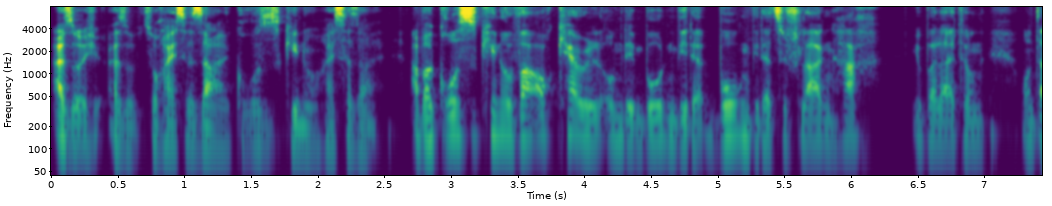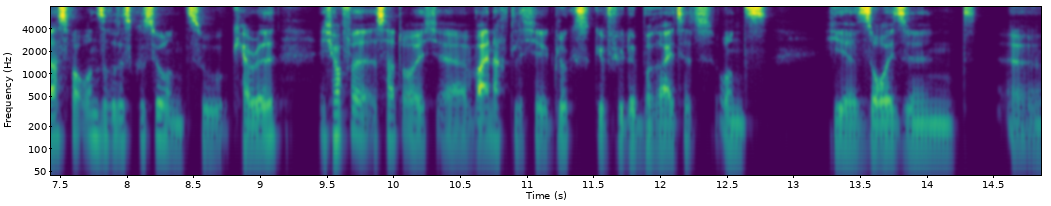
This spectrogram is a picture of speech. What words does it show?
Also, ich, also so heißt der Saal, großes Kino heißt der Saal. Aber großes Kino war auch Carol, um den Boden wieder, Bogen wieder zu schlagen. Hach, Überleitung. Und das war unsere Diskussion zu Carol. Ich hoffe, es hat euch äh, weihnachtliche Glücksgefühle bereitet, uns hier säuselnd äh,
